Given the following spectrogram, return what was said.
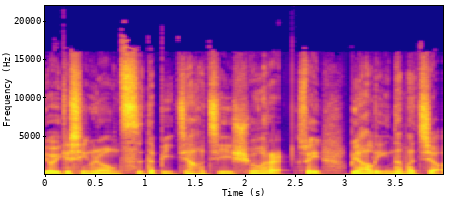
有一个形容词的比较级 shorter，所以不要淋那么久。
